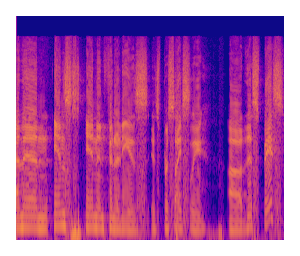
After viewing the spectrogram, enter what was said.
and then in, in infinity is, is precisely uh, this space.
